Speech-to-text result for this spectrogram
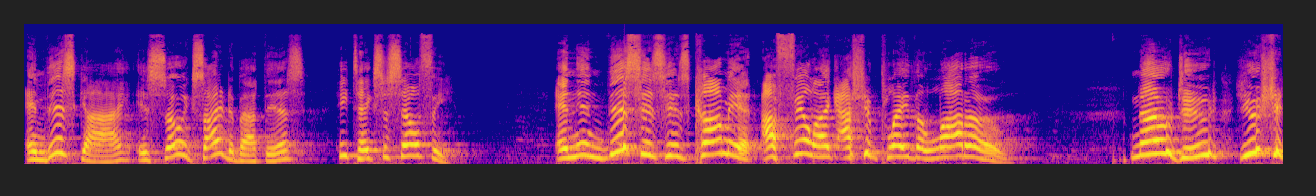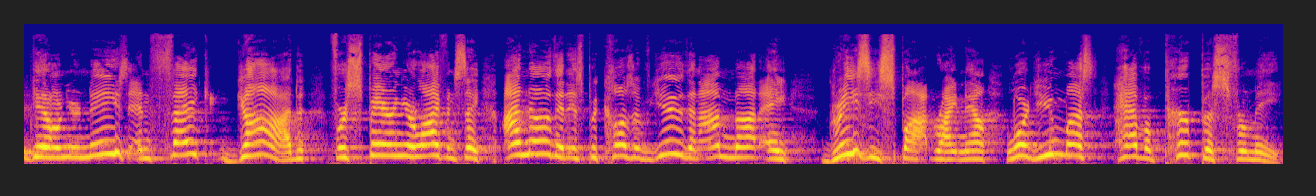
And this guy is so excited about this, he takes a selfie. And then this is his comment I feel like I should play the lotto. No, dude, you should get on your knees and thank God for sparing your life and say, I know that it's because of you that I'm not a greasy spot right now. Lord, you must have a purpose for me.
